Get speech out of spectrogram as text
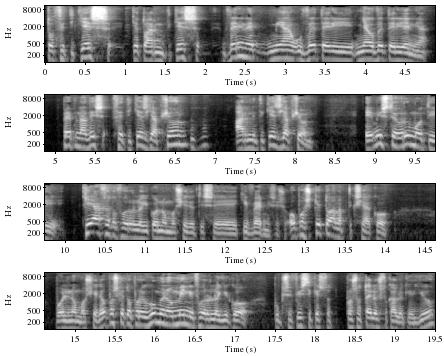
το θετικές και το αρνητικές δεν είναι μια ουδέτερη, μια ουδέτερη έννοια πρέπει να δεις θετικές για ποιον, mm-hmm. αρνητικές για ποιον. Εμείς θεωρούμε ότι και αυτό το φορολογικό νομοσχέδιο της ε, κυβέρνησης, όπως και το αναπτυξιακό πολυνομοσχέδιο, όπως και το προηγούμενο μήνυ φορολογικό που ψηφίστηκε στο, προς το τέλος του καλοκαιριού,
